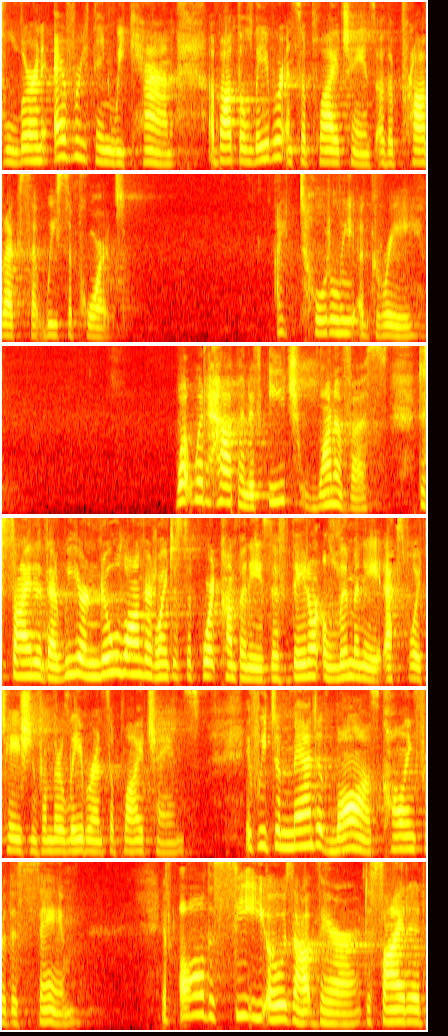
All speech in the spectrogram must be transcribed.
to learn everything we can about the labor and supply chains of the products that we support. I totally agree. What would happen if each one of us decided that we are no longer going to support companies if they don't eliminate exploitation from their labor and supply chains? If we demanded laws calling for the same, if all the CEOs out there decided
